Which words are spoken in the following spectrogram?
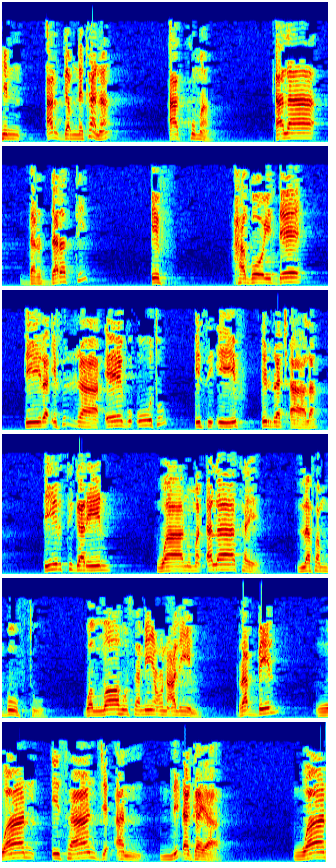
hin argamne kana akkuma dhalaa dardaratti if hagooydee dhiira ifirraa eegu'uutu isi'iif irra caala. Dhiirti gariin waanuma dhalaa ta'e lafan buuftu. Wallaahu samiicun caliim rabbiin waan isaan je'an ni dhagayaa waan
